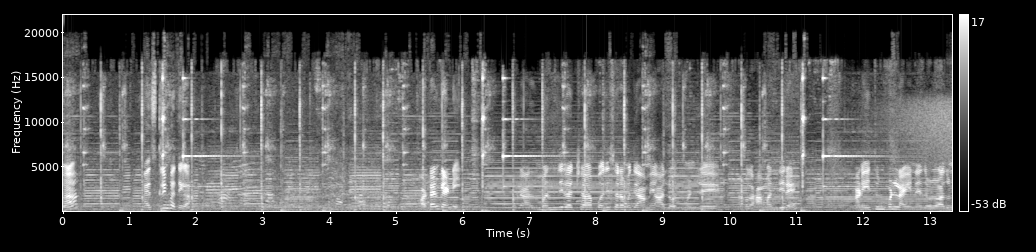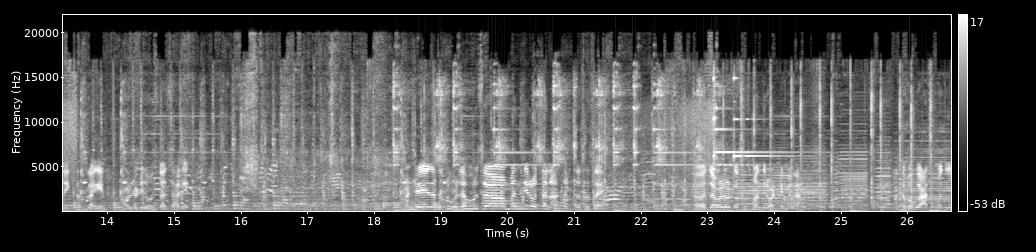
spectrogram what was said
हां? आईस्क्रीम खाते का? कॉटन कॅन्डी मंदिराच्या परिसरामध्ये आम्ही आलो म्हणजे बघा हा मंदिर आहे. आणि इथून पण लाईन आहे जवळ अजून एक तास लागेल. ऑलरेडी दोन तास झाले. म्हणजे जसं तुळजापूरचं मंदिर होतं ना तर तसंच आहे. जवळजवळ तसंच मंदिर वाटते मला. आता बघू आतमध्ये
